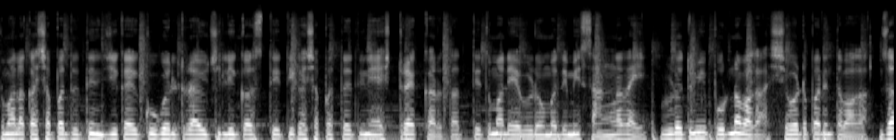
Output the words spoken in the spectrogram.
तुम्हाला कशा पद्धतीने जी काही गुगल ड्राईव्हची लिंक असते ती कशा पद्धतीने एक्स्ट्रॅक्ट करतात ते तुम्हाला या व्हिडिओमध्ये मी सांगणार आहे. व्हिडिओ तुम्ही पूर्ण बघा शेवटपर्यंत बघा. जर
